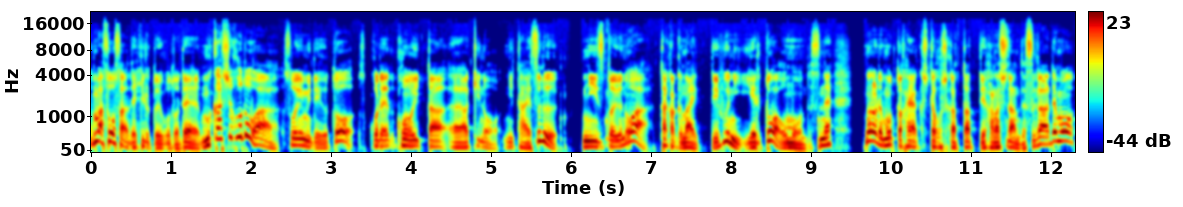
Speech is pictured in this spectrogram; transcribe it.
まあ操作できるということで、昔ほどはそういう意味で言うと、これ、こういった機能に対するニーズというのは高くないっていうふうに言えるとは思うんですね。なのでもっと早くしてほしかったっていう話なんですが、でも、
